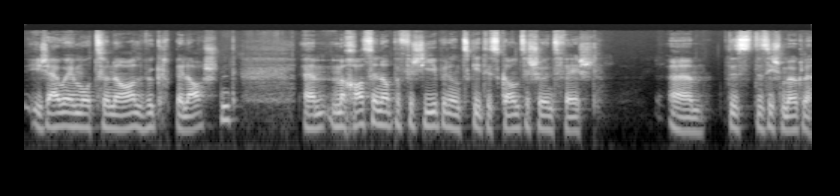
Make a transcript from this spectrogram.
ist auch emotional wirklich belastend. Ähm, man kann es aber verschieben und es gibt ein ganz schönes Fest. Ähm, das, das ist möglich.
